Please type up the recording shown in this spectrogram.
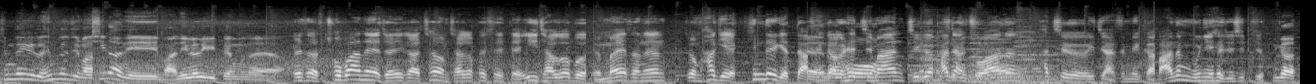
힘들기도 힘들지만 시간이 많이 걸리기 때문에 그래서 초반에 저희가 처음 작업했을 때 이 작업은 웬만해서는 좀 하기 힘들겠다 네, 생각을 했지만 지금 가장 좋아하는 파츠이지 않습니까? 많은 문의해 주십시오. 그러니까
